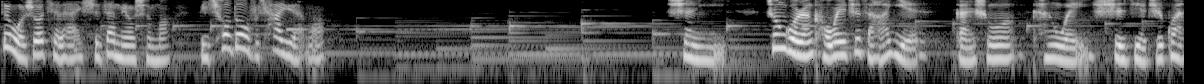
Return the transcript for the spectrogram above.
对我说起来实在没有什么，比臭豆腐差远了。甚矣，中国人口味之杂也，敢说堪为世界之冠。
